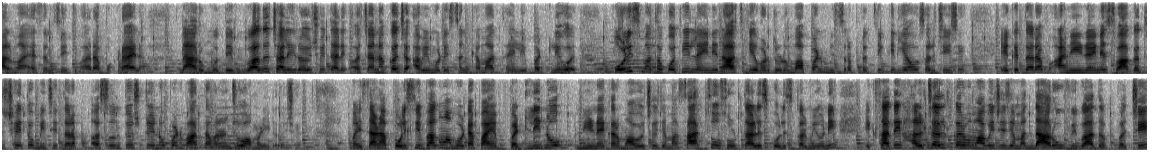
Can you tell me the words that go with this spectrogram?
હાલમાં એસએમસી દ્વારા પકડાયેલા દારૂ મુદ્દે વિવાદ ચાલી રહ્યો છે. ત્યારે અચાનક જ આવી મોટી સંખ્યામાં થયેલી બદલીઓએ પોલીસ મથકોથી લઈને રાજકીય વર્તુળોમાં પણ મિશ્ર પ્રતિક્રિયાઓ સર્જી છે. એક તરફ આ નિર્ણયને સ્વાગત છે તો બીજી તરફ અસંતુષ્ટિનું પણ વાતાવરણ જોવા મળી રહ્યું છે. મહેસાણા પોલીસ વિભાગમાં મોટા પાયે બદલીનો નિર્ણય કરવામાં આવ્યો છે, જેમાં સાતસો સુડતાલીસ પોલીસ કર્મીઓની એકસાથે હલચલ કરવામાં આવી છે, જેમાં દારૂ વિવાદ વચ્ચે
